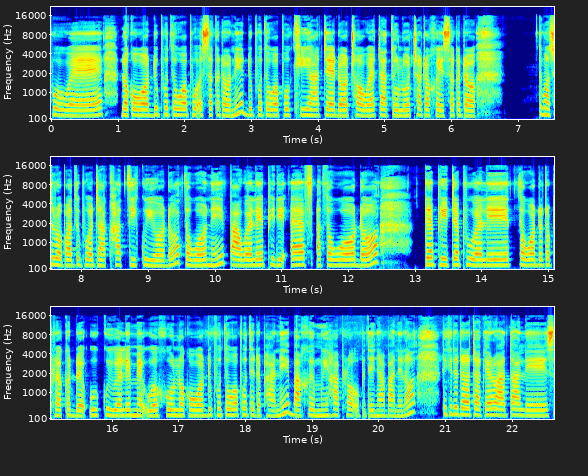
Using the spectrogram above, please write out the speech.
ဖို့ဝဲလကောဒုဖို့တော့ဖို့အစကတော့နေဒုဖို့တော့ဖို့ခီယာတဲ့တော့ထော်ဝဲတတူလို့ထတ်တော့ခေစကတော့တမစရပါတူဖို့ဒါခတ်တီကွီရောတော့တဝနေပါဝဲလေ PDF အတဝတော့ တက်ပလီတက်ဖူဝဲလေတဝဒတဖလကဒဝဥကွေဝဲလေမဲဥခိုလကဝဒုဖတဝဖတဲ့တဖာနေဘာခေမွေဟာဖလောဥပတင်ညာပါနေနော်ဒီကိတော့တကဲရောအတလေစ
